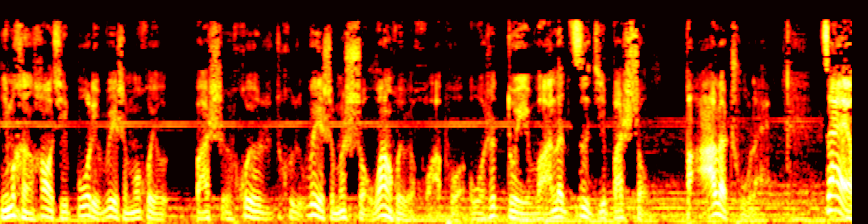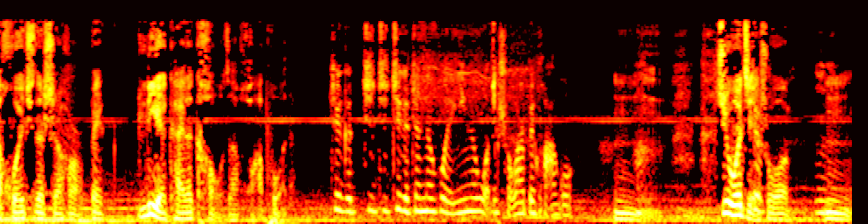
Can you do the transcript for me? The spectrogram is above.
你们很好奇玻璃为什么会有把手会有会为什么手腕会被划破？我是怼完了自己把手拔了出来，再回去的时候被裂开的口子划破的。这个这这这个真的会，因为我的手腕被划过。嗯，据我姐说，嗯，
